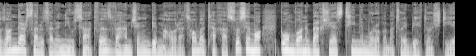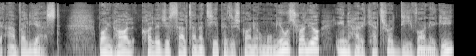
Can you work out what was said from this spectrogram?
داروسازان در سراسر نیو ساوت و همچنین به مهارت‌ها و تخصص ما به عنوان بخشی از تیم مراقبت های بهداشتی اولیه است. با این حال کالج سلطنتی پزشکان عمومی استرالیا این حرکت را دیوانگی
